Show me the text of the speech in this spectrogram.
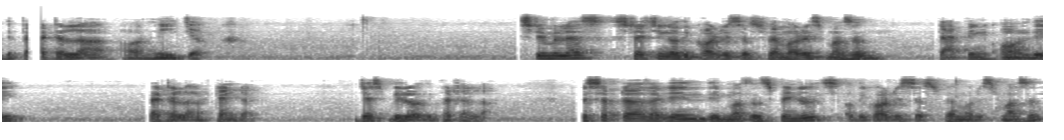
the patellar or knee jerk. Stimulus, stretching of the quadriceps femoris muscle. tapping on the patellar tendon, just below the patella. Receptors again the muscle spindles of the quadriceps femoris muscle.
